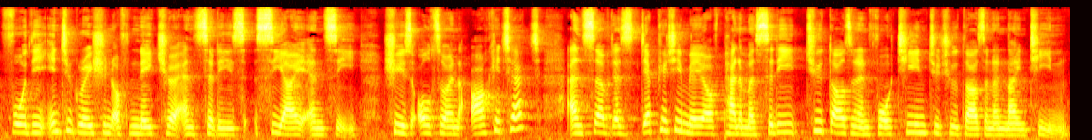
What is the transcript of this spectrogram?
for the Integration of Nature and Cities, CINC. She is also an architect and served as Deputy Mayor of Panama City 2014 to 2019.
